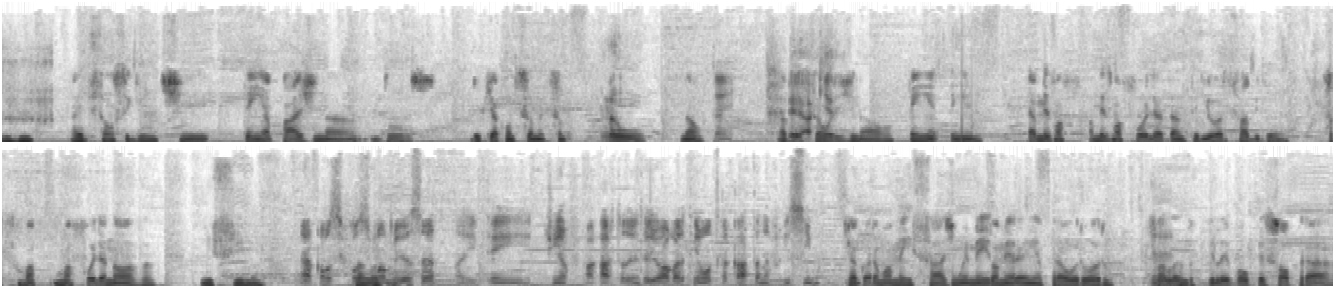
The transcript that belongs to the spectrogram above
Uhum. A edição seguinte tem a página dos, do que aconteceu na edição. Não. Ou não? Tem. A versão é, original tem, tem é a mesma, a mesma folha da anterior, sabe? Do, uma, uma folha nova em cima. É como se fosse Falou. uma mesa, aí tem. Tinha a carta da anterior, agora tem outra carta na frente em cima. Que agora é uma mensagem, um e-mail do Homem-Aranha pra Aurora, falando que levou o pessoal pra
